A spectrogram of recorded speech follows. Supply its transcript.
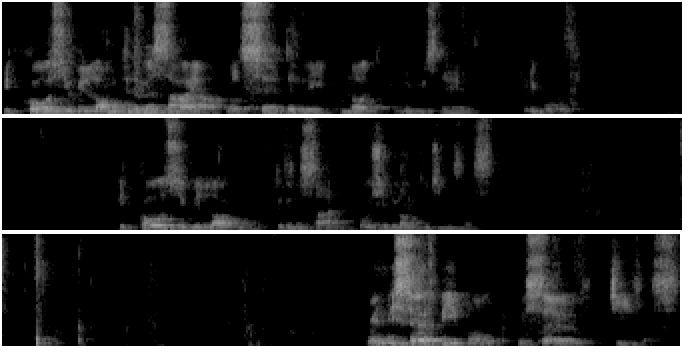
because you belong to the Messiah, will certainly not lose their reward. Because you belong to the Messiah, because you belong to Jesus. When we serve people, we serve Jesus.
